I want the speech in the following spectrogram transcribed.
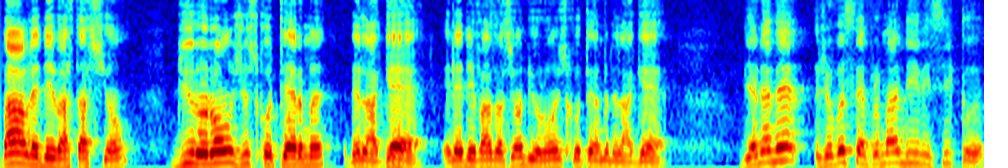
par les dévastations, dureront jusqu'au terme de la guerre. Et les dévastations dureront jusqu'au terme de la guerre. Bien-aimé, je veux simplement dire ici que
